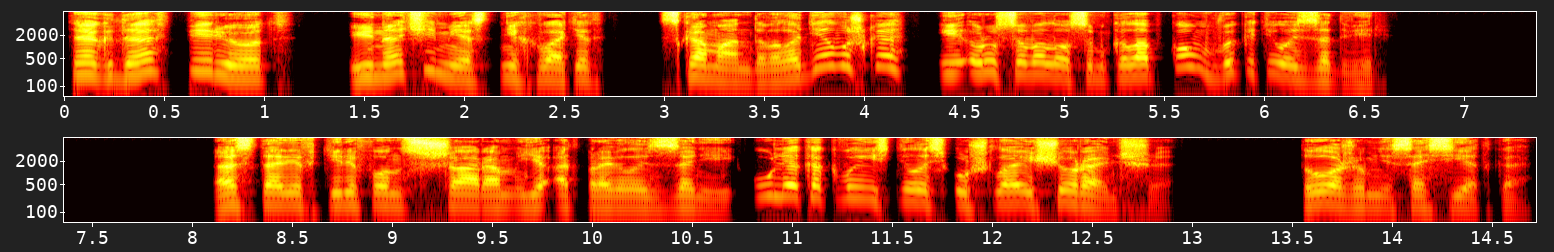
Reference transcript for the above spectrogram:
«Тогда вперед!» Иначе мест не хватит, скомандовала девушка и русоволосым колобком выкатилась за дверь. Оставив телефон с шаром, я отправилась за ней. Уля, как выяснилось, ушла еще раньше. Тоже мне соседка.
